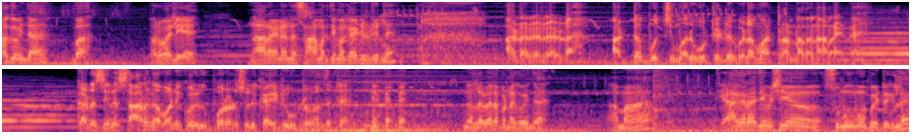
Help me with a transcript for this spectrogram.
வா கோவிந்தா. வா. பரவாயில்லையே. நாராயணனை சாமர்த்தியமா கைட்டு விட்டுட்டேன் அடடடடா அட்டைப்பூச்சி மாதிரி விட்டுட்டு விடமாட்டான்டா அந்த நாராயணன். கடைசியில் சாரங்கபாணி கோயிலுக்கு போறேன்னு சொல்லி கைட்டு விட்டு வந்துட்டேன். நல்ல வேலை பண்ண கோவிந்தா. ஆமா தியாகராஜ விஷயம் சுமூகமா போயிட்டு இருக்குல்ல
